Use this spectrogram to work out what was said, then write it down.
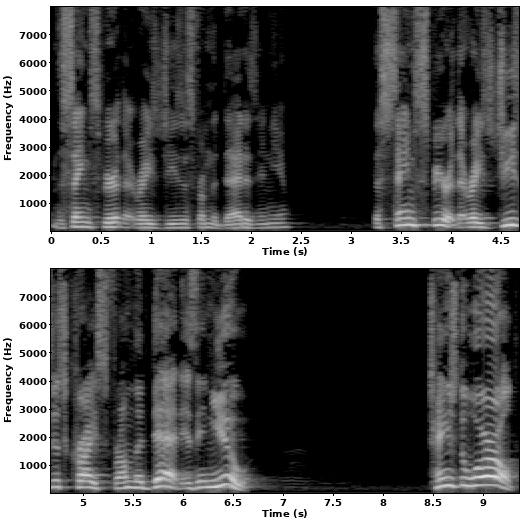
the same Spirit that raised Jesus from the dead is in you. The same Spirit that raised Jesus Christ from the dead is in you. Change the world.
